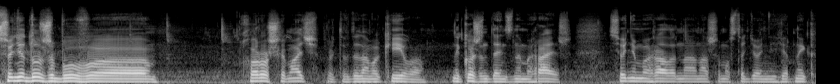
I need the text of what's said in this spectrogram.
Сьогодні дуже був е, хороший матч проти Динамо Києва. Не кожен день з ними граєш. Сьогодні ми грали на нашому стадіоні Гірник.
